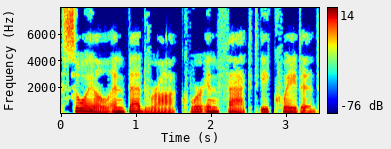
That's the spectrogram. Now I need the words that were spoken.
Soil and bedrock were in fact equated.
